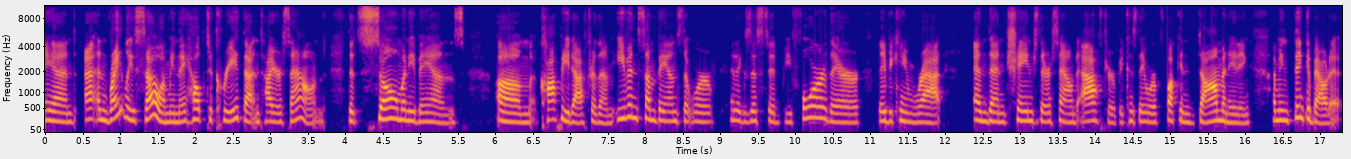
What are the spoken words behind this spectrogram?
and and rightly so i mean they helped to create that entire sound that so many bands um copied after them even some bands that were had existed before their they became Ratt and then changed their sound after because they were fucking dominating. I mean, think about it.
